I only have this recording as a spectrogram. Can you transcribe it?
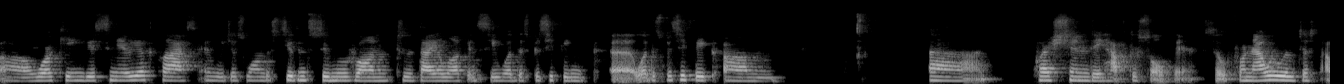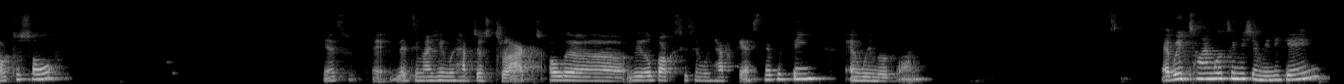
uh, working this scenario at class and we just want the students to move on to the dialogue and see what the specific uh, what the specific um, uh, question they have to solve there. So for now, we will just auto solve. Yes, eh, let's imagine we have just dragged all the little boxes and we have guessed everything and we move on. Every time we finish a mini game,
